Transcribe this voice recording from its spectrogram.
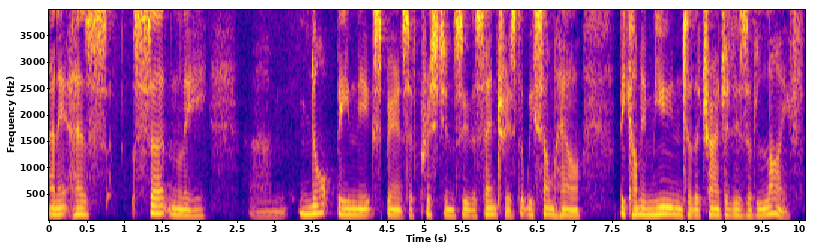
And it has certainly um, not been the experience of Christians through the centuries that we somehow become immune to the tragedies of life,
